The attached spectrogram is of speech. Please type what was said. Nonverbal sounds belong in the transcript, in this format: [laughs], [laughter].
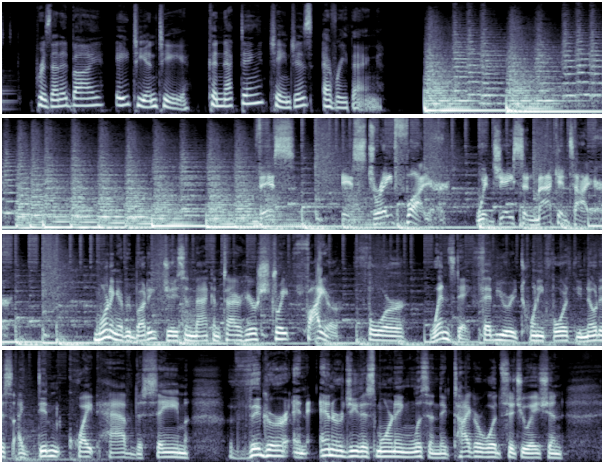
presented by AT&T. Connecting changes everything. This is Straight Fire with Jason McIntyre. Morning, everybody. Jason McIntyre here. Straight Fire for Wednesday, February 24th. You notice I didn't quite have the same vigor and energy this morning. Listen, the Tiger Woods situation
